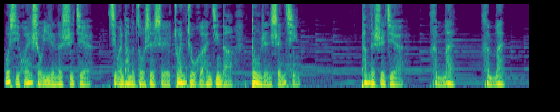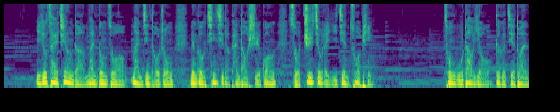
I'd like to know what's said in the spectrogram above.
我喜欢手艺人的世界，喜欢他们做事时专注和安静的动人神情。他们的世界很慢，很慢，也就在这样的慢动作、慢镜头中，能够清晰的看到时光所织就的一件作品。从无到有各个阶段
